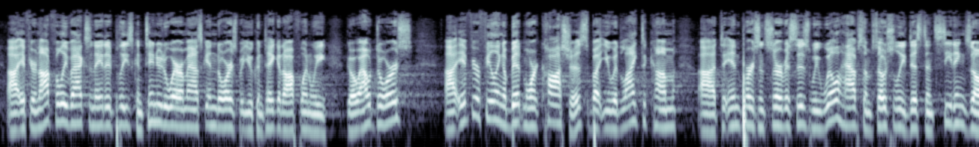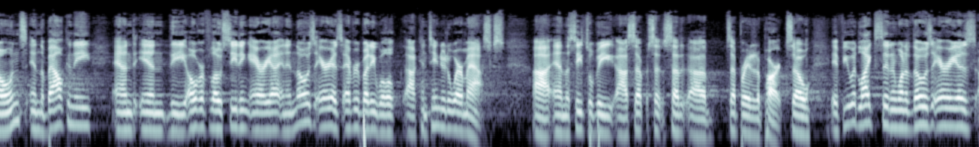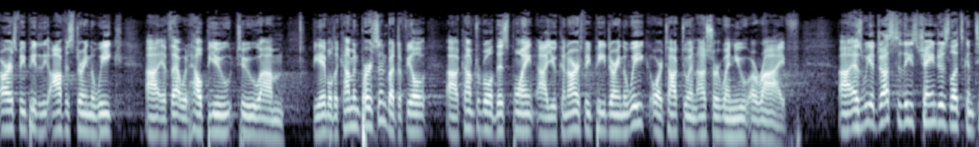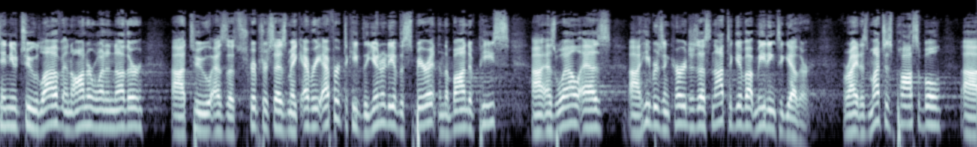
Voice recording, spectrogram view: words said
Uh, if you're not fully vaccinated, please continue to wear a mask indoors, but you can take it off when we go outdoors. Uh, if you're feeling a bit more cautious, but you would like to come uh, to in person services, we will have some socially distanced seating zones in the balcony and in the overflow seating area. And in those areas, everybody will uh, continue to wear masks. Uh, and the seats will be uh, sep- uh, separated apart. So, if you would like to sit in one of those areas, RSVP to the office during the week, if that would help you to um, be able to come in person, but to feel uh, comfortable at this point, uh, you can RSVP during the week or talk to an usher when you arrive. Uh, as we adjust to these changes, let's continue to love and honor one another. Uh, to, as the scripture says, make every effort to keep the unity of the Spirit and the bond of peace, uh, as well as uh, Hebrews encourages us not to give up meeting together. Right, as much as possible,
